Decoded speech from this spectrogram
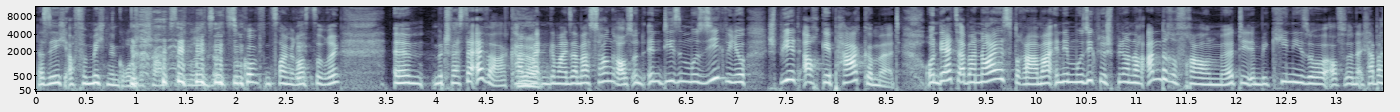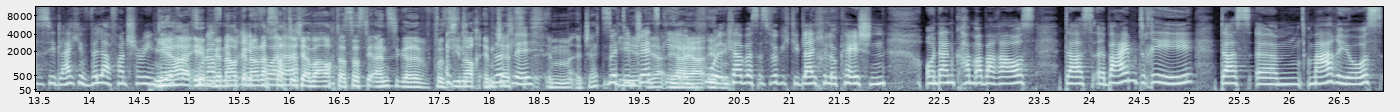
Da sehe ich auch für mich eine große Chance übrigens, in Zukunft einen Song rauszubringen. Ähm, mit Schwester Eva kam Ja. halt ein gemeinsamer Song raus. Und in diesem Musikvideo spielt auch Gepake mit. Und jetzt aber neues Drama. In dem Musikvideo spielen auch noch andere Frauen mit, die im Bikini so auf so einer, ich glaube, das ist die gleiche Villa von Shireen David. Ja, eben, genau, genau, das wurde. dachte ich aber auch, dass das die einzige, wo sie noch im, Wirklich? im Jetski. Mit dem Jetski ja, ja, im Pool. eben. Ich glaube, es ist wirklich die gleiche Location. Und dann kam aber raus, dass äh, beim Dreh, dass ähm, Marius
